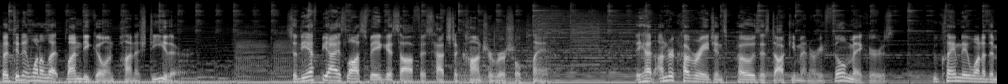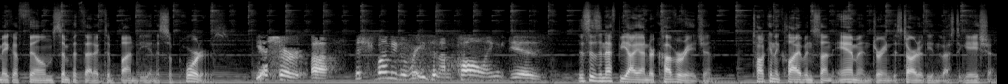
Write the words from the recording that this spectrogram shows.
but didn't want to let Bundy go unpunished either. So the FBI's Las Vegas office hatched a controversial plan. They had undercover agents pose as documentary filmmakers who claimed they wanted to make a film sympathetic to Bundy and his supporters. Yes, sir. Uh, Mr. Bundy, the reason I'm calling is. This is an FBI undercover agent talking to Cliven son Ammon during the start of the investigation.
